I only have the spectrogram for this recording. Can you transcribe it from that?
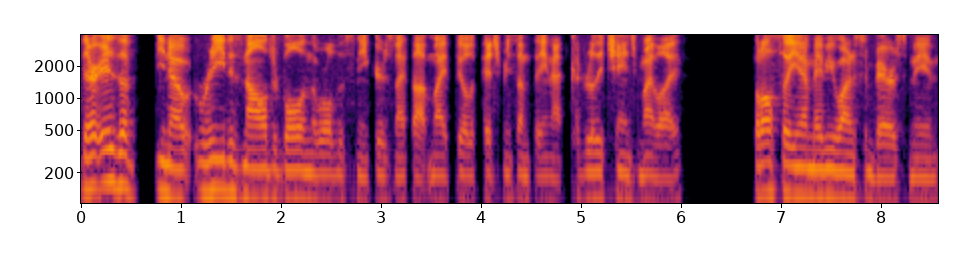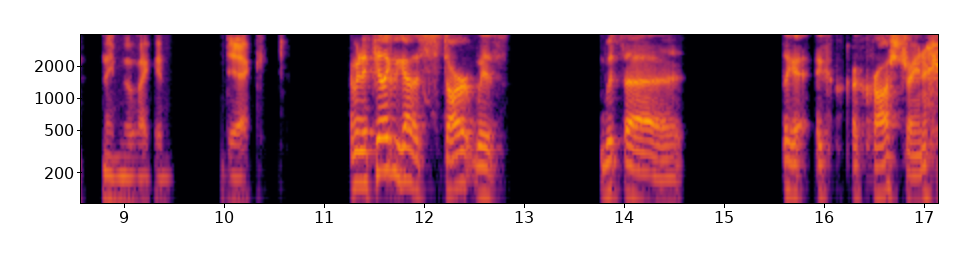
there is a you know Reed is knowledgeable in the world of sneakers, and I thought might be able to pitch me something that could really change my life. but also you know maybe you wanted to embarrass me, make me look like a dick. I mean, I feel like we got to start with with uh like a, a, a cross trainer.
